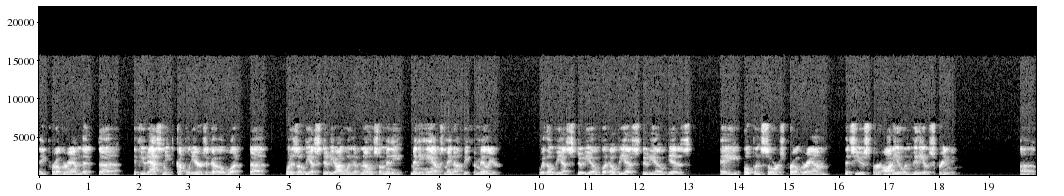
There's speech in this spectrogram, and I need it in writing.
a program that, uh, if you'd asked me a couple years ago what uh, what is OBS Studio? I wouldn't have known. So many many hams may not be familiar with OBS Studio, but OBS Studio is a open source program that's used for audio and video streaming. Uh,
